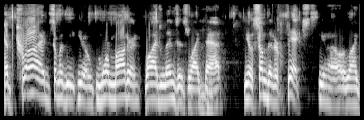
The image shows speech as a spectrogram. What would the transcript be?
have tried some of the you know more modern wide lenses like mm-hmm. that you know, some that are fixed, you know, like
